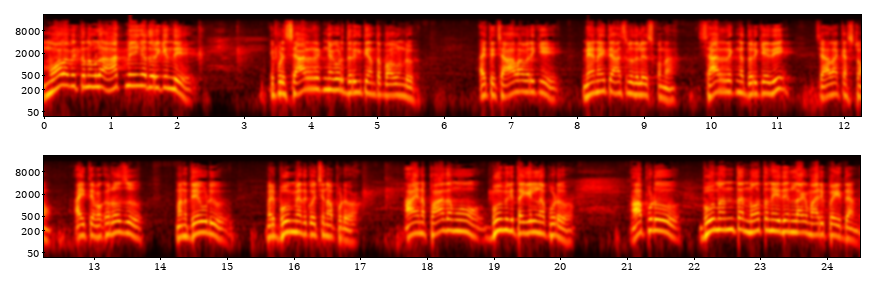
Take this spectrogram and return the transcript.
మూల విత్తనంలో ఆత్మీయంగా దొరికింది. ఇప్పుడు శారీరకంగా కూడా దొరికితే అంత బాగుండు. అయితే చాలా వరకు నేనైతే ఆశలు వదిలేసుకున్నా. శారీరకంగా దొరికేది చాలా కష్టం. అయితే ఒకరోజు మన దేవుడు మరి భూమి మీదకి వచ్చినప్పుడు ఆయన పాదము భూమికి తగిలినప్పుడు అప్పుడు భూమి అంతా నూతన ఏదేనిలాగా మారిపోయిద్దంట.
